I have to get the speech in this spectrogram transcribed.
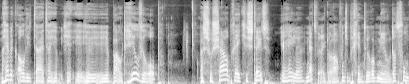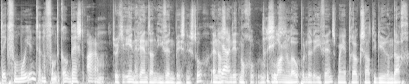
heb ik al die tijd, je, je, je, je bouwt heel veel op. Maar sociaal breek je steeds je hele netwerk weer af, want je begint weer opnieuw. Dat vond ik vermoeiend en dat vond ik ook best arm. Zodat je inherent aan event business, toch? En dan zijn dit nog precies. langlopendere events, maar je hebt er ook zat die duren een dag.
